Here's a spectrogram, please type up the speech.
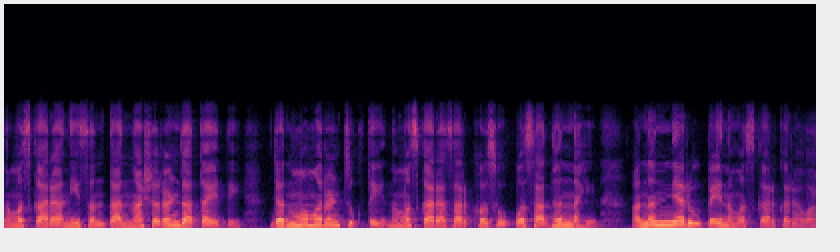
नमस्काराने संतांना शरण जाता येते. जन्ममरण चुकते. नमस्कारासारखं सोपं साधन नाही. अनन्य रूपे नमस्कार करावा.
